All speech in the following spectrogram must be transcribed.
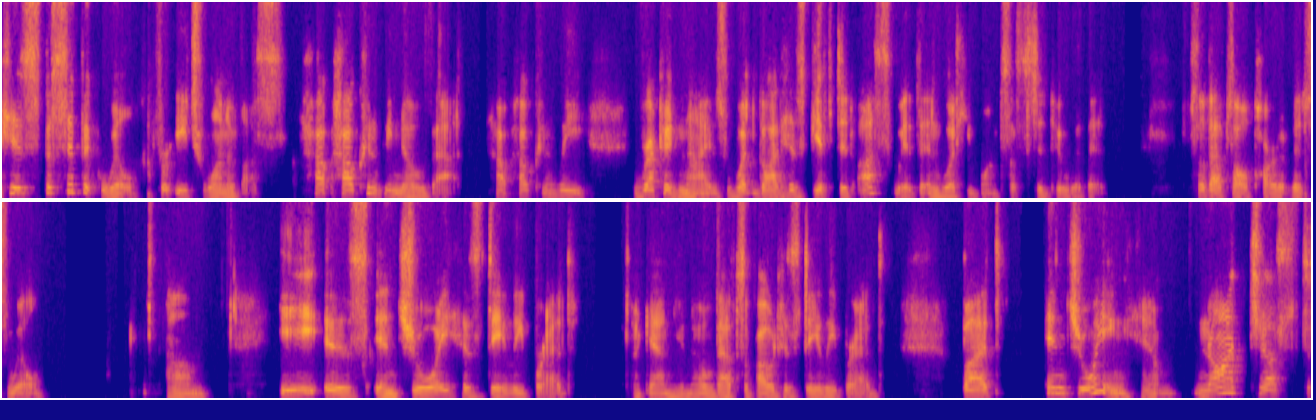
his specific will for each one of us. How, how can we know that? How, how can we recognize what God has gifted us with and what he wants us to do with it? So that's all part of his will. Um, e is enjoy his daily bread. Again, you know, that's about his daily bread, but enjoying him, not just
